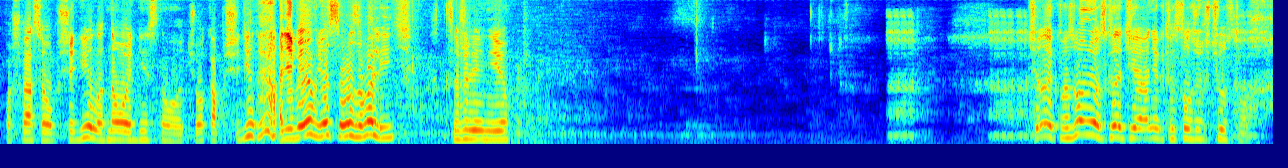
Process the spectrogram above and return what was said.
В прошлый раз его пощадил, одного единственного чувака пощадил, а теперь придется его завалить, к сожалению. Человек, мне сказать о некоторых сложных чувствах.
